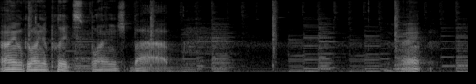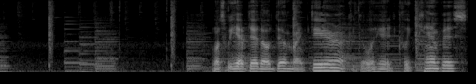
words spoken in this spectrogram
I'm going to put SpongeBob. Right once we have that all done right there I could go ahead click canvas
